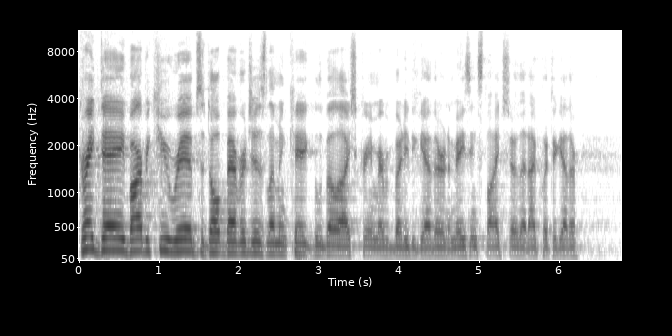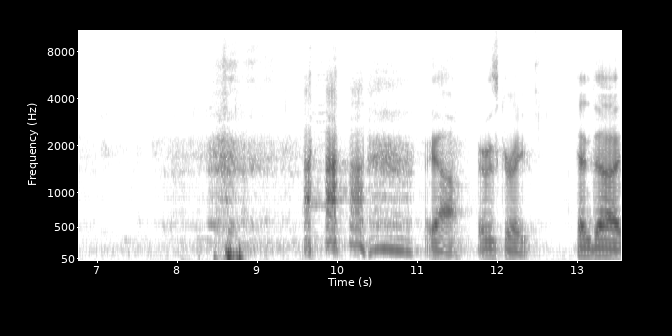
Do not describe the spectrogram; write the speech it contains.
Great day barbecue, ribs, adult beverages, lemon cake, Blue Bell ice cream, everybody together. An amazing slideshow that I put together. yeah, it was great. And uh,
